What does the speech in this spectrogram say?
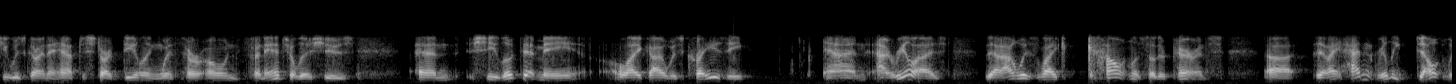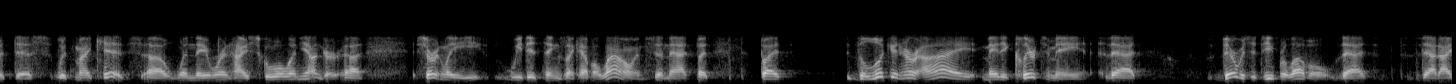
she was going to have to start dealing with her own financial issues. And she looked at me like I was crazy. And I realized that I was like countless other parents uh, that I hadn't really dealt with this with my kids uh, when they were in high school and younger. Uh, certainly, we did things like have allowance and that, but but the look in her eye made it clear to me that there was a deeper level that that I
